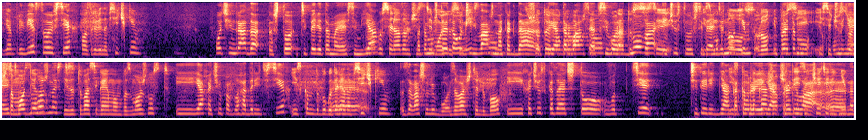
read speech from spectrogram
Я приветствую всех. Поздрави на всички. Очень рада, что теперь это моя семья. Потому что это очень важно, когда ты оторвался от всего родного и чувствуешь себя одиноким. И поэтому и у меня есть возможность. И за това сега имам възможност. И я хочу поблагодарить всех Искам да благодаря на э, всички за вашу любовь. за вашата любов. И хочу сказать, что вот те четыре дня, Искам которые я провела 4 э, дни, на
